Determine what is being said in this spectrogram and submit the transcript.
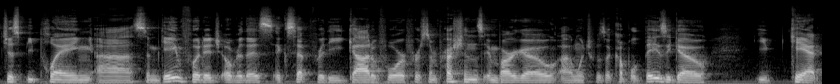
just be playing uh, some game footage over this, except for the God of War First Impressions embargo, um, which was a couple days ago you can't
